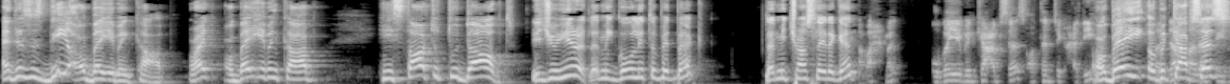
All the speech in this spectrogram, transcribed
And this is the Ubay ibn Ka'b, right? Ubay ibn Ka'b, he started to doubt. Did you hear it? Let me go a little bit back. Let me translate again. Ubay ibn Ka'b says, authentic hadith. Ubay ibn Ka'b says,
